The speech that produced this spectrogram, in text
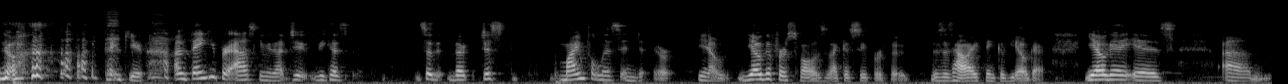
No, thank you. Um, thank you for asking me that too, because so the, the just mindfulness and or, you know yoga first of all is like a superfood. This is how I think of yoga. Yoga is um,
